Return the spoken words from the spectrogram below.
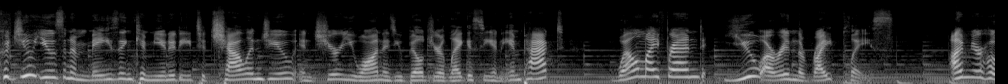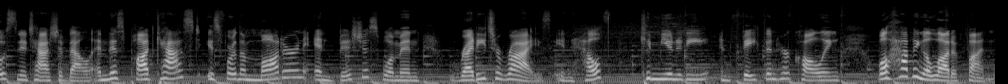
Could you use an amazing community to challenge you and cheer you on as you build your legacy and impact? Well, my friend, you are in the right place. I'm your host, Natasha Bell, and this podcast is for the modern, ambitious woman ready to rise in health, community, and faith in her calling while having a lot of fun.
